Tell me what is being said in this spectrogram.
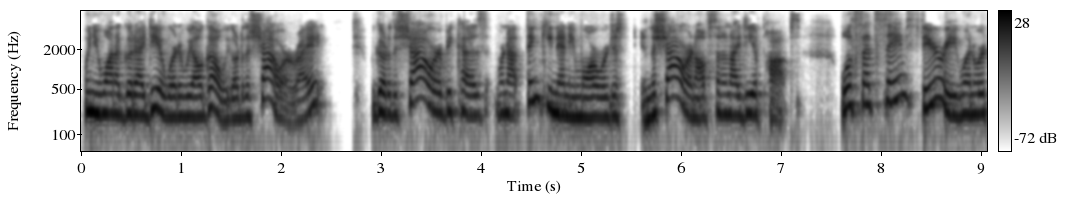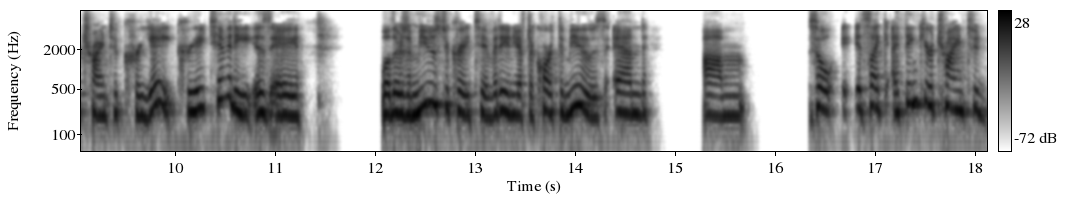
when you want a good idea, where do we all go? We go to the shower, right? We go to the shower because we're not thinking anymore. We're just in the shower and all of a sudden an idea pops. Well, it's that same theory when we're trying to create. Creativity is a, well, there's a muse to creativity and you have to court the muse. And um, so it's like, I think you're trying to,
